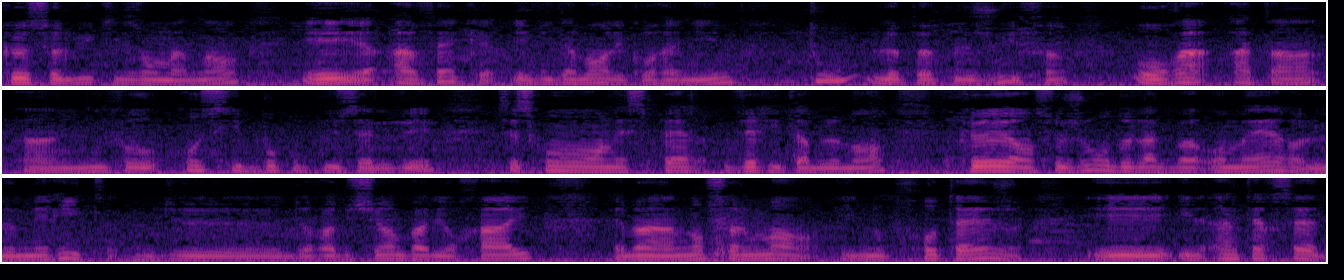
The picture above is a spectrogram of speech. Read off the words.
que celui qu'ils ont maintenant, et avec évidemment les Kohanim, tout le peuple juif aura atteint un niveau aussi beaucoup plus élevé. C'est ce qu'on espère véritablement, que en ce jour de l'Akba Omer, le mérite de, Rabbi Shimon Bar Yochai, eh ben, non seulement il nous protège et il intercède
